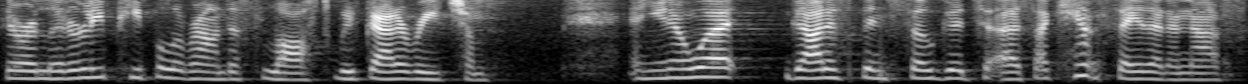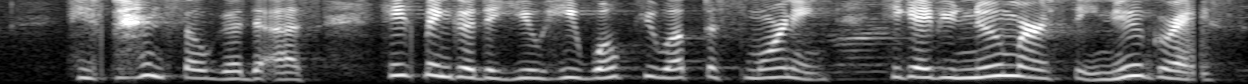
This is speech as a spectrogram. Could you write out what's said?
There are literally people around us lost. We've got to reach them. And you know what? God has been so good to us. I can't say that enough. He's been so good to us. He's been good to you. He woke you up this morning. He gave you new mercy, new grace,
